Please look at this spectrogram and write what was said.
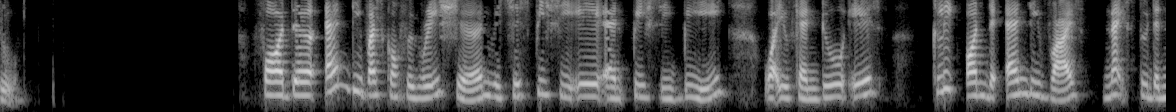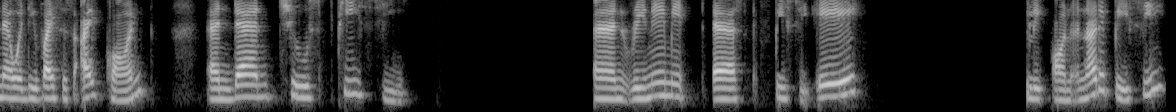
2. For the end device configuration, which is PCA and PCB, what you can do is click on the end device next to the network devices icon and then choose PC and rename it as PCA click on another PC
